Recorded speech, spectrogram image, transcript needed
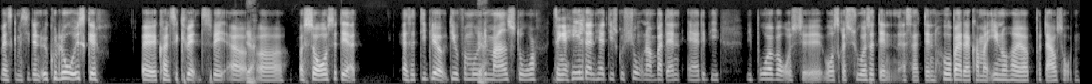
hvad skal man sige, den økologiske øh, konsekvens ved at, ja. at, at source der, altså de, bliver, de er jo formodentlig ja. meget store. Jeg tænker, hele den her diskussion om, hvordan er det, vi, vi bruger vores, øh, vores ressourcer, den, altså, den håber jeg, der kommer endnu højere op på dagsordenen.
